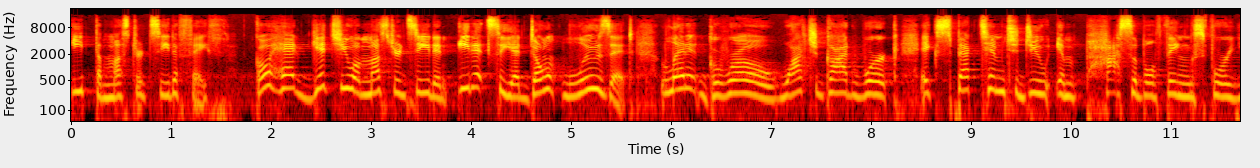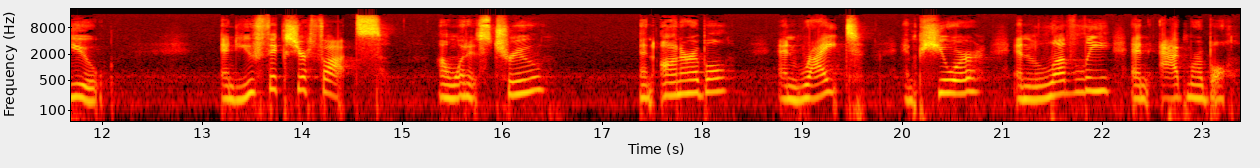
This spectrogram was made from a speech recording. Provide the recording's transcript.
eat the mustard seed of faith. Go ahead, get you a mustard seed and eat it so you don't lose it. Let it grow. Watch God work. Expect Him to do impossible things for you. And you fix your thoughts on what is true and honorable and right and pure and lovely and admirable.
